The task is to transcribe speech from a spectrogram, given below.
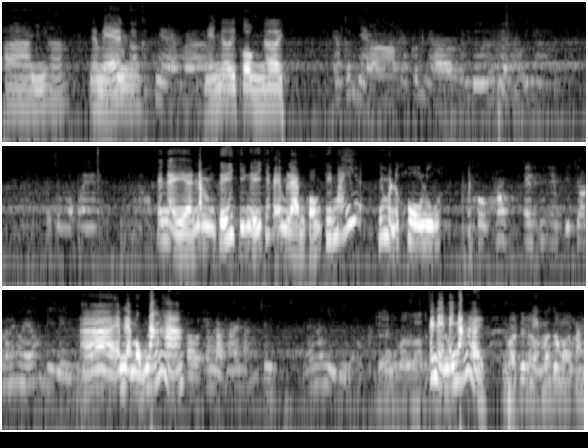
À vậy hả? Nhà Em mẹ chưa cất cất nhà mà. mẹ nơi con nơi. Em cất nhà em cất nhà em đưa nó về ở nha ở trong long an cái này 5 kg chị nghĩ chắc em làm còn ký mấy á nếu mà nó khô luôn á. Không em em chỉ cho nó héo héo như gì à em làm một nắng hả? Ờ em làm hai nắng chị. Nếu nó như gì là ok. Mà nó cái này mấy nắng rồi? mà cái này mới có một nắng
